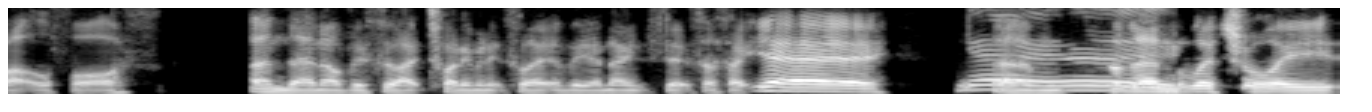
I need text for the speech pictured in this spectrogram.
battle force, and then obviously like 20 minutes later they announced it. So I was like, yay! Yay! Um, but then literally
